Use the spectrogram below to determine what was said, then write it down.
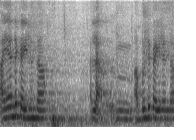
അയ്യാന്റെ കയ്യിലെന്താ? അല്ല അബുന്റെ അബുവിന്റെ കയ്യിലെന്താ?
